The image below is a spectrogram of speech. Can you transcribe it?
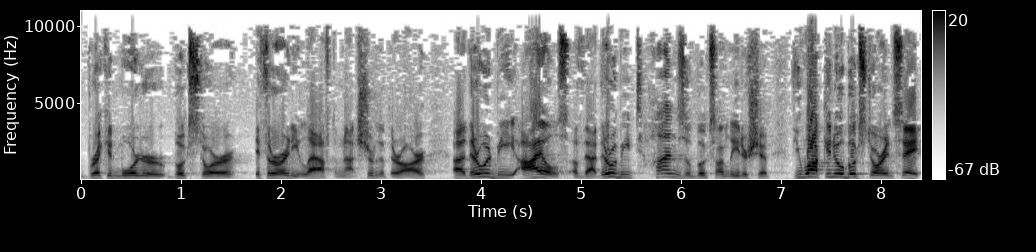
brick and mortar bookstore, if there are any left, I'm not sure that there are, uh, there would be aisles of that. There would be tons of books on leadership. If you walk into a bookstore and say,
